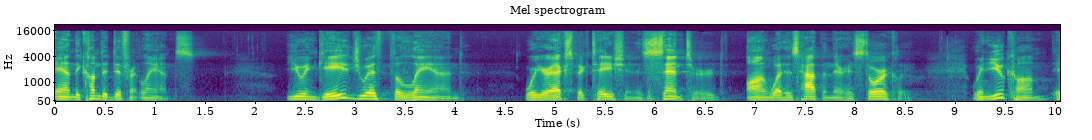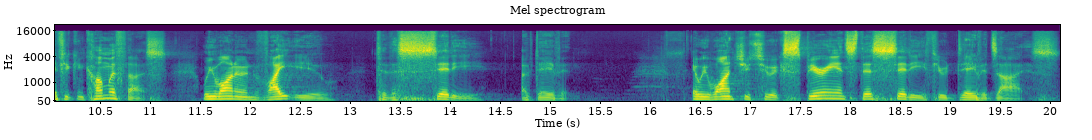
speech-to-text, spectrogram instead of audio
and they come to different lands. You engage with the land where your expectation is centered on what has happened there historically. When you come, if you can come with us, we want to invite you to the city of David. And we want you to experience this city through David's eyes.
